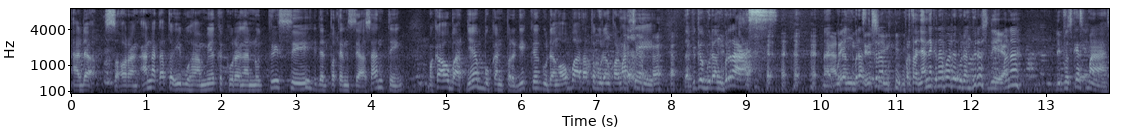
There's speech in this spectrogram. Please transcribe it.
ada seorang anak atau ibu hamil kekurangan nutrisi dan potensial stunting, maka obatnya bukan pergi ke gudang obat atau gudang farmasi, tapi ke gudang beras. Nah, gudang beras itu kenapa- pertanyaannya kenapa ada gudang beras di Iya. mana? Di puskesmas.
